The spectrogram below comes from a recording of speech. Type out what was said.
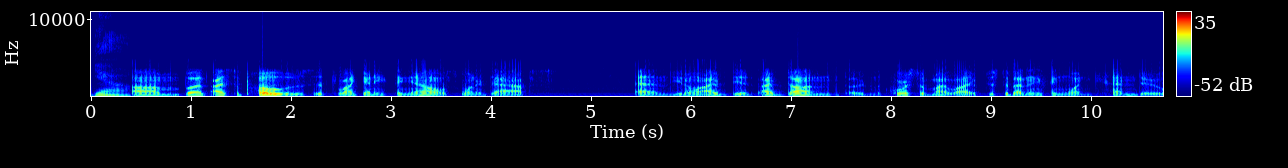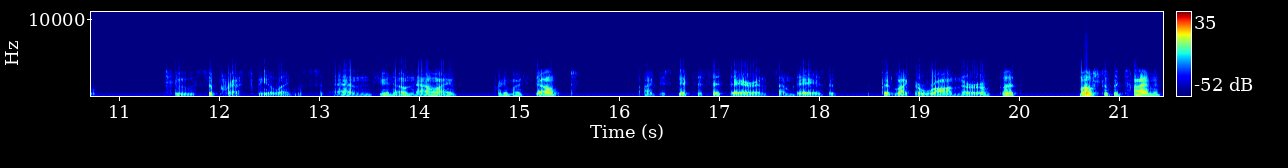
Yeah. Um, but I suppose it's like anything else, one adapts. And you know, I did, I've done uh, in the course of my life just about anything one can do to suppress feelings. And you know, now I pretty much don't. I just get to sit there, and some days it's a bit like a raw nerve, but most of the time it's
